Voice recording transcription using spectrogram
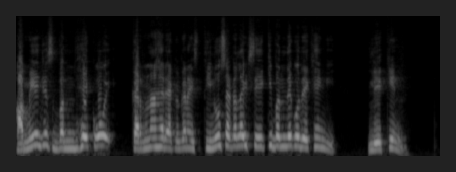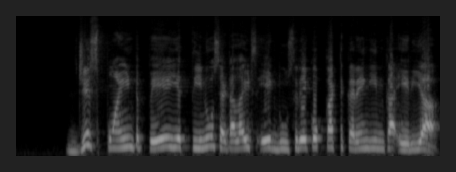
हमें जिस बंदे को करना है रिकॉग्नाइज तीनों सैटेलाइट्स एक ही बंदे को देखेंगी, लेकिन जिस पॉइंट पे ये तीनों सैटेलाइट्स एक दूसरे को कट करेंगी इनका area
